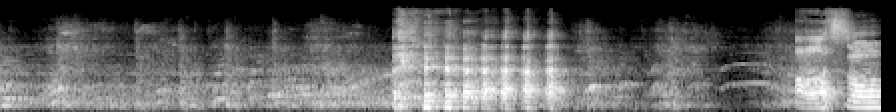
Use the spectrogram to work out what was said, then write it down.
Wait, what? awesome.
